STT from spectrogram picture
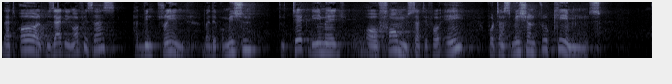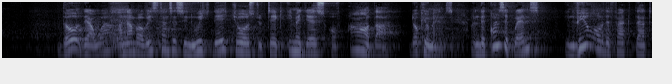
that all presiding officers had been trained by the Commission to take the image of Form 34A for transmission through KIEMS, though there were a number of instances in which they chose to take images of other documents. And the consequence, in view of the fact that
